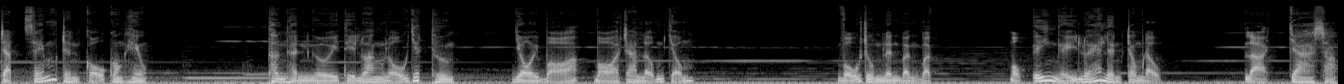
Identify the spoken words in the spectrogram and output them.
trạch xém trên cổ con heo. Thân hình người thì loang lỗ vết thương Rồi bọ, bò ra lỗm chổm Vũ rung lên bần bật, Một ý nghĩ lóe lên trong đầu, Là cha sao?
